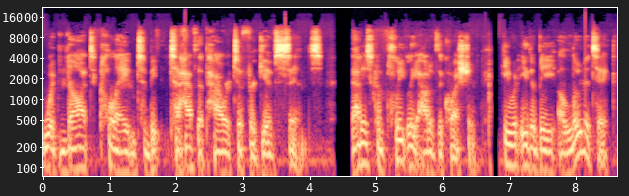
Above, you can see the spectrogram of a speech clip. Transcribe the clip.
would not claim to be to have the power to forgive sins. That is completely out of the question. He would either be a lunatic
